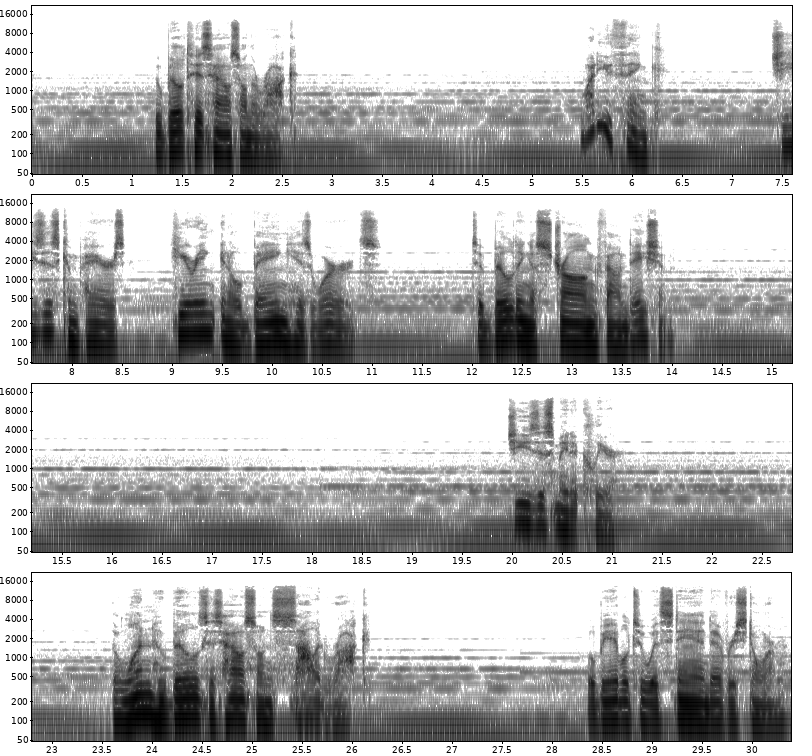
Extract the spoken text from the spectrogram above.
who built his house on the rock. Why do you think Jesus compares hearing and obeying his words to building a strong foundation? Jesus made it clear. The one who builds his house on solid rock will be able to withstand every storm.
